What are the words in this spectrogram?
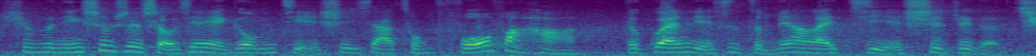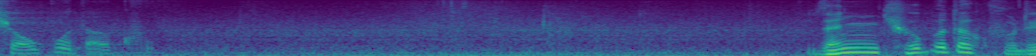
师傅，您是不是首先也给我们解释一下，从佛法哈的观点是怎么样来解释这个求不得苦？人求不得苦的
